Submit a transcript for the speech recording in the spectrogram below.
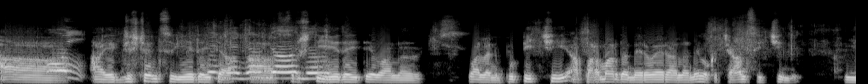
ఆ ఆ ఎగ్జిస్టెన్స్ ఏదైతే ఆ సృష్టి ఏదైతే వాళ్ళ వాళ్ళని పుట్టించి ఆ పరమార్థం నెరవేరాలని ఒక ఛాన్స్ ఇచ్చింది ఈ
